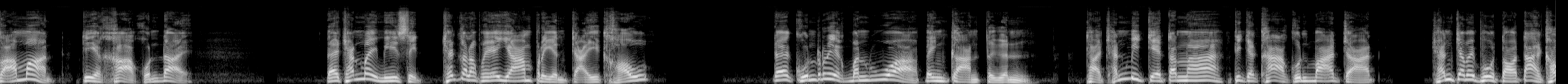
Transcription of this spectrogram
สามารถที่จะฆ่าคนได้ แต่ฉันไม่มีสิทธิ์ ฉันกำลังพยายามเปลี่ยนใจเขา แต่คุณเรียกมันว่าเป็นการเตือน ถ้าฉันมีเจตนาที่จะฆ่าคุณบาจาดฉันจะไม่พูดต่อต้านเขา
